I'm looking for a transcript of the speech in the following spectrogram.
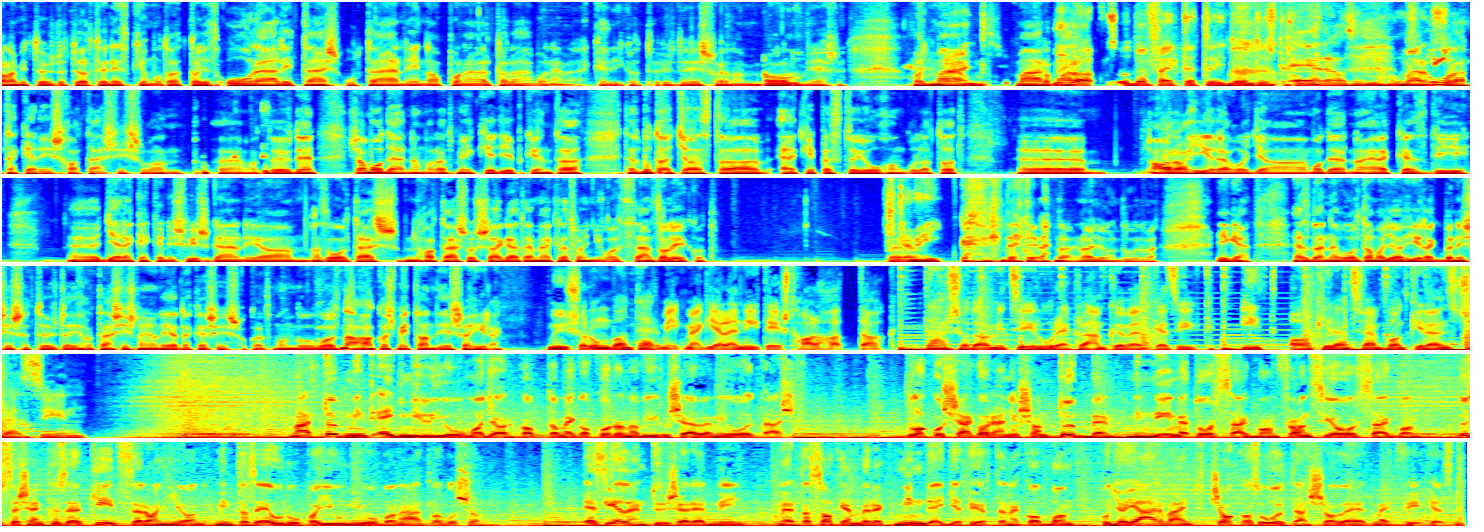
valami tőzsde történész kimutatta, hogy az órállítás utáni napon általában emelkedik a tőzsde, és valami, oh. valami és, hogy már, Egy már, már, Megalapozott befektetői döntést erre azért ne már óratekerés hatás is van a tőzsdén, és a Moderna maradt még ki egyébként, a, tehát mutatja azt a elképesztő jó hangulatot, arra a híre, hogy a Moderna elkezdi gyerekeken is vizsgálni a, az oltás hatásosságát, emelkedett van 8%-ot. Kemény. De tényleg na- nagyon durva. Igen, ez benne volt a magyar hírekben is, és a tőzsdei hatás is nagyon érdekes és sokat mondó volt. Na, akkor mit Andi és a hírek? Műsorunkban termék megjelenítést hallhattak. Társadalmi célú reklám következik. Itt a 90.9 Jazzin. Már több mint egy millió magyar kapta meg a koronavírus elleni oltást. Lakosság arányosan többen, mint Németországban, Franciaországban, összesen közel kétszer annyian, mint az Európai Unióban átlagosan. Ez jelentős eredmény, mert a szakemberek mind egyetértenek abban, hogy a járványt csak az oltással lehet megfékezni.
